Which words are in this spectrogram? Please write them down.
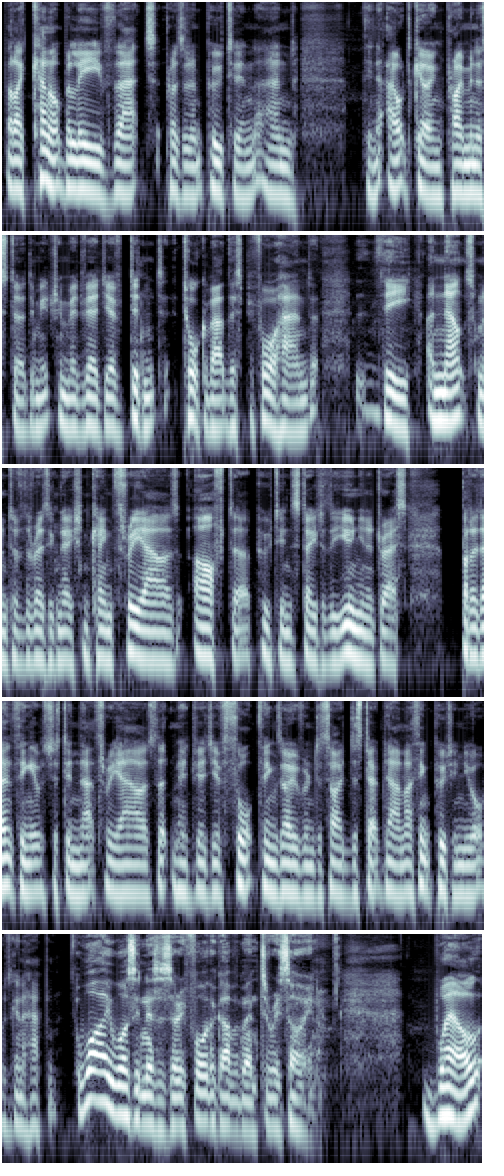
But I cannot believe that President Putin and the outgoing Prime Minister Dmitry Medvedev didn't talk about this beforehand. The announcement of the resignation came three hours after Putin's State of the Union address. But I don't think it was just in that three hours that Medvedev thought things over and decided to step down. I think Putin knew what was going to happen. Why was it necessary for the government to resign? Well,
